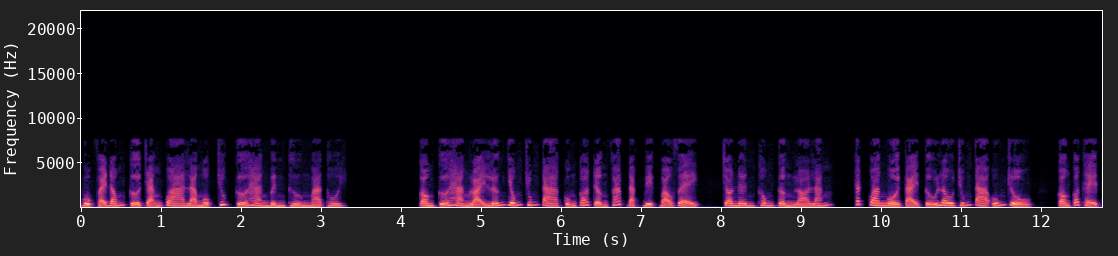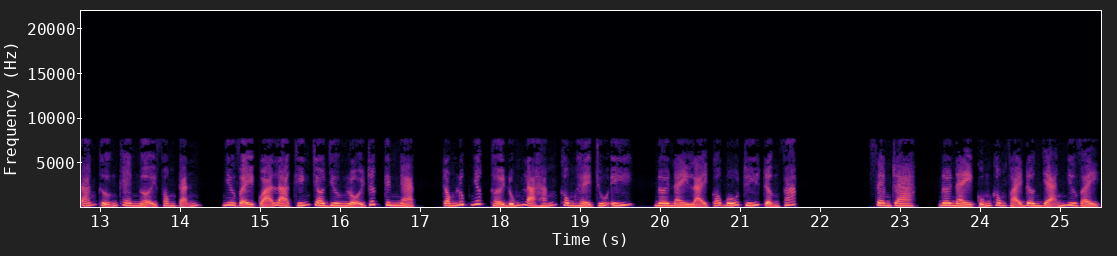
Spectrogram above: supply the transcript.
Buộc phải đóng cửa chẳng qua là một chút cửa hàng bình thường mà thôi. Còn cửa hàng loại lớn giống chúng ta cũng có trận pháp đặc biệt bảo vệ, cho nên không cần lo lắng. Khách quan ngồi tại tử lâu chúng ta uống rượu, còn có thể tán thưởng khen ngợi phong cảnh. Như vậy quả là khiến cho Dương Lỗi rất kinh ngạc, trong lúc nhất thời đúng là hắn không hề chú ý, nơi này lại có bố trí trận pháp. Xem ra, nơi này cũng không phải đơn giản như vậy,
